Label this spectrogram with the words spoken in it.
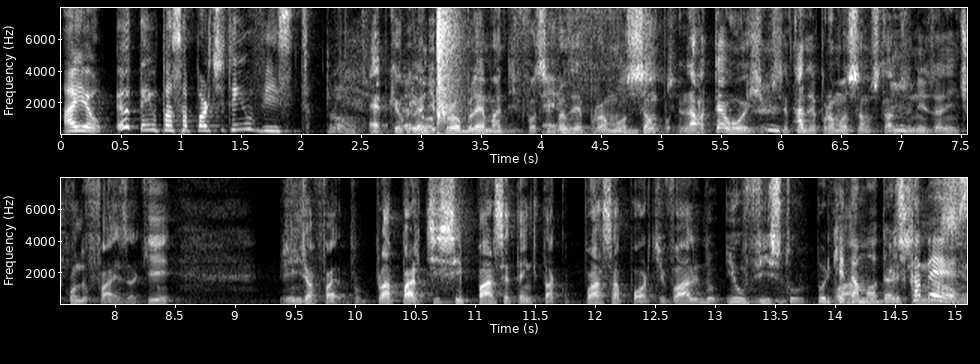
Aí eu, eu tenho passaporte e tenho visto. Pronto. É, porque o grande problema de você Era o fazer promoção. visto. Não, até hoje, você fazer promoção nos Estados Unidos, a gente quando faz aqui, a gente já faz. Para participar, você tem que estar com o passaporte válido e o visto. Porque dá válido, mó dor de cabeça.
